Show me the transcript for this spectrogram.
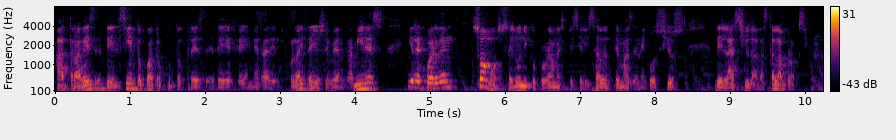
a través del 104.3 de FM Radio Nicolaita. Yo soy Ben Ramírez y recuerden, somos el único programa especializado en temas de negocios de la ciudad. Hasta la próxima.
